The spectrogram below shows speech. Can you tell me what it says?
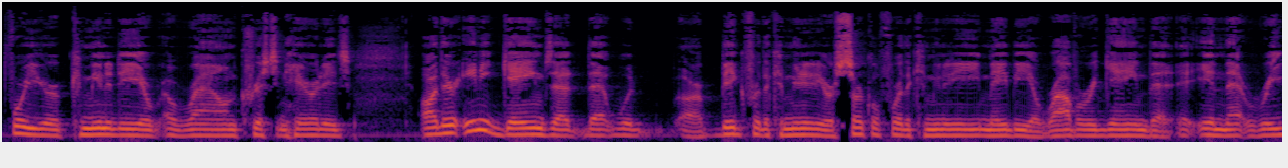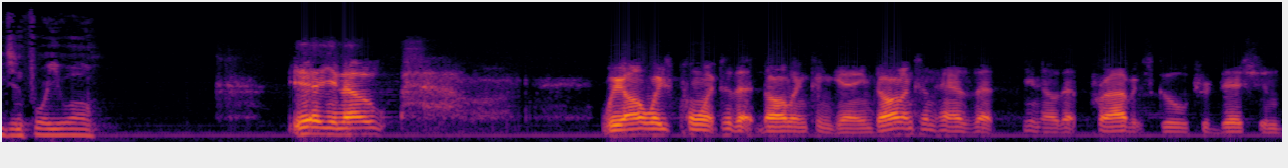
for your community around Christian Heritage, are there any games that, that would are big for the community or circle for the community? Maybe a rivalry game that in that region for you all. Yeah, you know, we always point to that Darlington game. Darlington has that, you know, that private school tradition.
